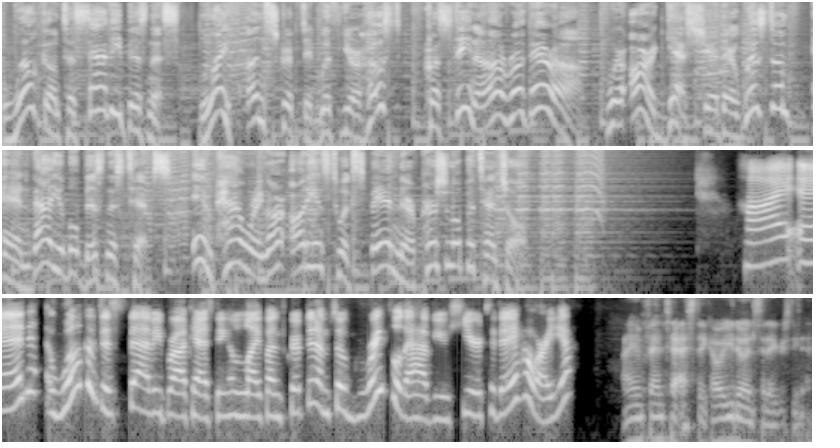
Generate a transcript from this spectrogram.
Welcome to Savvy Business, Life Unscripted with your host, Christina Rivera, where our guests share their wisdom and valuable business tips, empowering our audience to expand their personal potential. Hi, Ed. Welcome to Savvy Broadcasting and Life Unscripted. I'm so grateful to have you here today. How are you? I am fantastic. How are you doing today, Christina?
